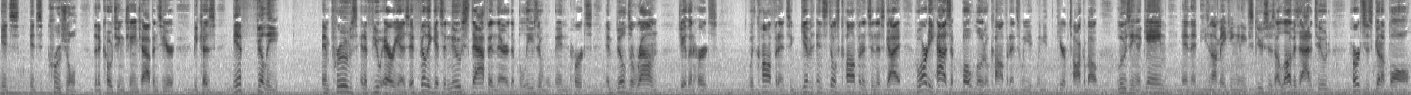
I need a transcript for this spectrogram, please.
it's it's crucial that a coaching change happens here because if Philly improves in a few areas, if Philly gets a new staff in there that believes in, in Hurts and builds around Jalen Hurts with confidence and gives instills confidence in this guy who already has a boatload of confidence when you when you hear him talk about losing a game and that he's not making any excuses. I love his attitude. Hurts is gonna ball.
